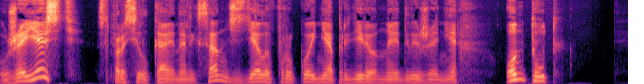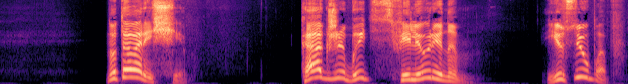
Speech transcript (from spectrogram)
«Уже есть?» — спросил Каин Александрович, сделав рукой неопределенное движение. «Он тут». «Ну, товарищи, как же быть с Филюриным? Юсюпов,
